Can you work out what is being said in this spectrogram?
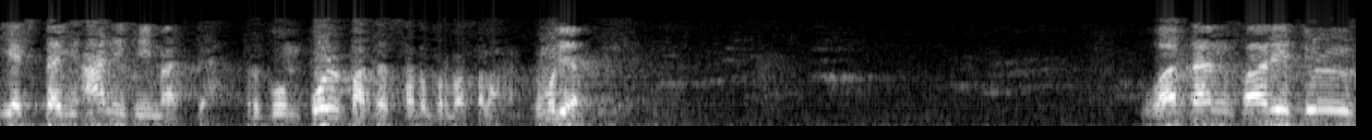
yajtami'ani fi maddah. Berkumpul pada satu permasalahan. Kemudian watan faridul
